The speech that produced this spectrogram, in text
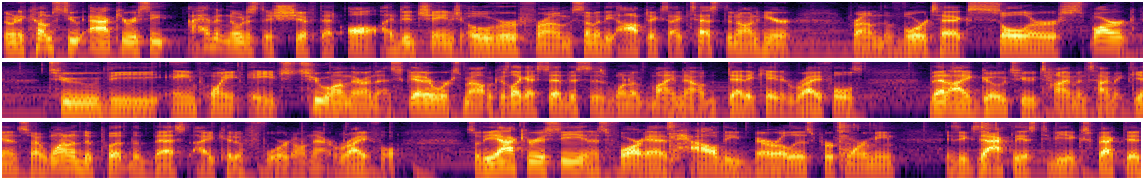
Now when it comes to accuracy, I haven't noticed a shift at all. I did change over from some of the optics I tested on here from the Vortex Solar SPARC to the Aimpoint H2 on there on that ScalarWorks mount because like I said, this is one of my now dedicated rifles that I go to time and time again. So I wanted to put the best I could afford on that rifle. So the accuracy and as far as how the barrel is performing is exactly as to be expected.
